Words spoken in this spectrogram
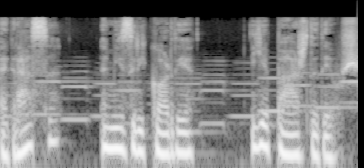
a graça, a misericórdia e a paz de Deus.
